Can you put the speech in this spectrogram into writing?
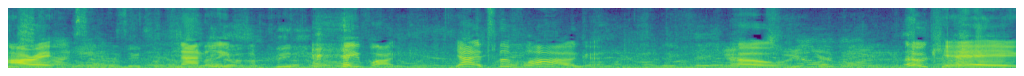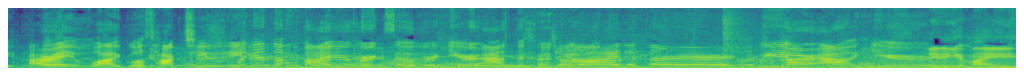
All right, Natalie. Hey vlog. Yeah, it's the vlog. Oh. Okay. All right, vlog. We'll talk to you later. Look at the fireworks over here at the cookout. July the third. We are out here. I need to get my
